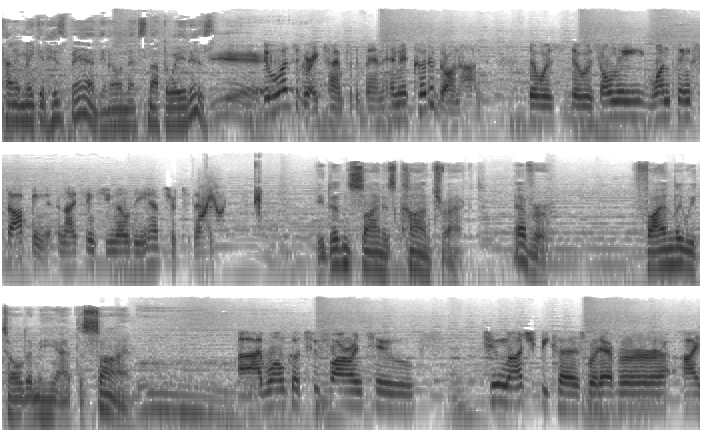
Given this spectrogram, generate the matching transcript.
kind of make it his band, you know, and that's not the way it is. Yeah. It was a great time for the band, and it could have gone on. There was there was only one thing stopping it, and I think you know the answer to that. He didn't sign his contract. Ever. Finally, we told him he had to sign. Uh, I won't go too far into too much because whatever I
